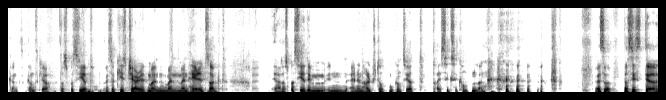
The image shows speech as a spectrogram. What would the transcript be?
Ganz, ganz klar. Das passiert. Also Keith Jarrett, mein, mein, mein Held, mhm. sagt, ja, das passiert im, in eineinhalb Stunden Konzert 30 Sekunden lang. also, das ist der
